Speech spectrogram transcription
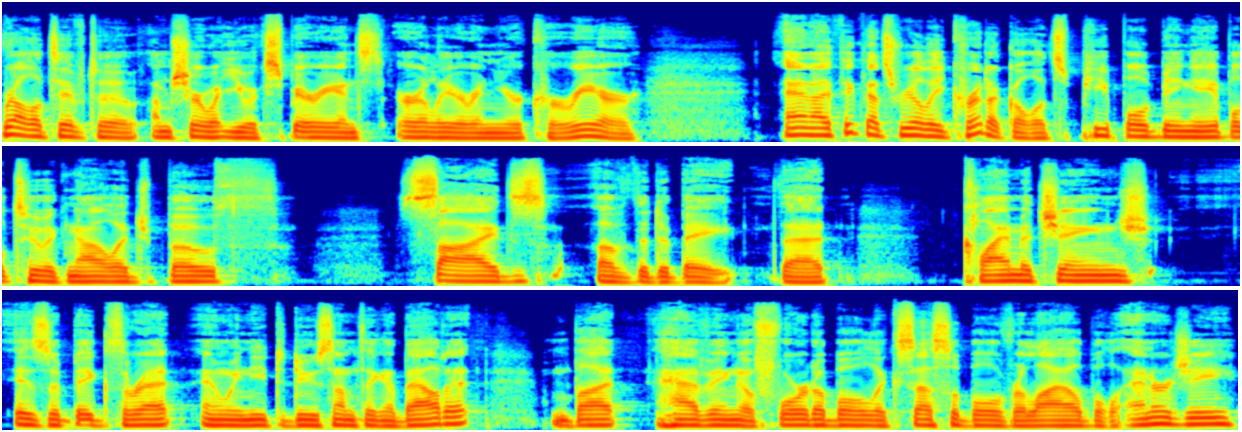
relative to, I'm sure, what you experienced earlier in your career. And I think that's really critical. It's people being able to acknowledge both sides of the debate that climate change is a big threat and we need to do something about it. But having affordable, accessible, reliable energy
